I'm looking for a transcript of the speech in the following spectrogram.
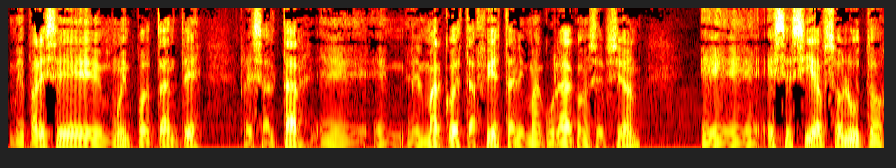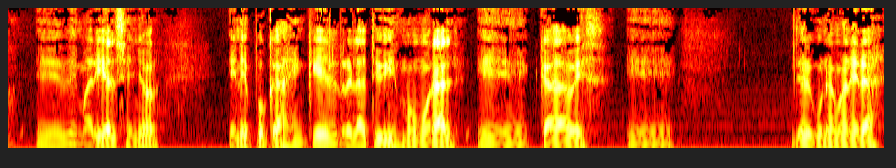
me parece muy importante resaltar eh, en, el marco de esta fiesta la Inmaculada Concepción eh, ese sí absoluto de María del Señor en épocas en que el relativismo moral cada vez de alguna manera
